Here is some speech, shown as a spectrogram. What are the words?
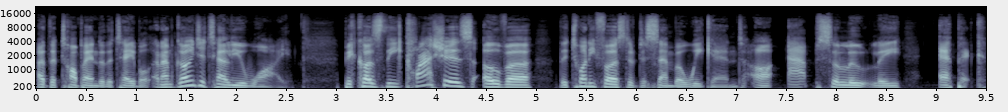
at the top end of the table, and I'm going to tell you why because the clashes over the 21st of December weekend are absolutely epic.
